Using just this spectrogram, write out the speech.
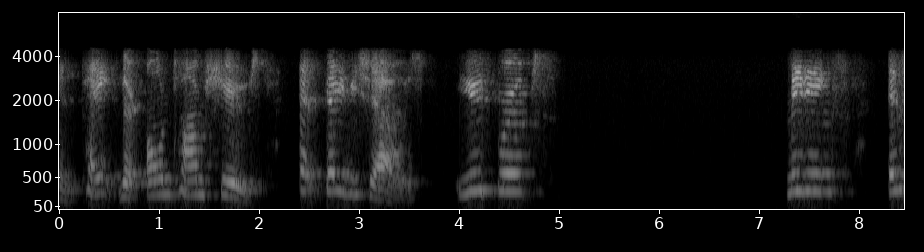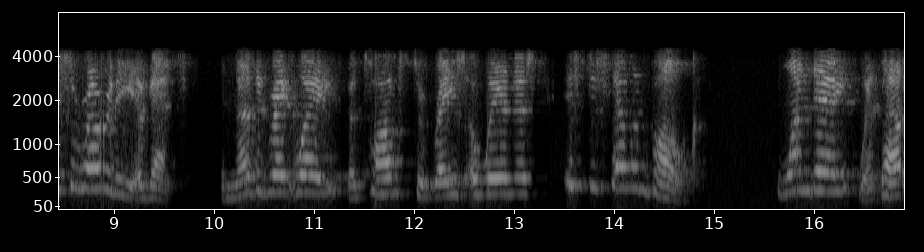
and paint their own Tom shoes at baby showers, youth groups, meetings, and sorority events. Another great way for TOMS to raise awareness is to sell in bulk. One day without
